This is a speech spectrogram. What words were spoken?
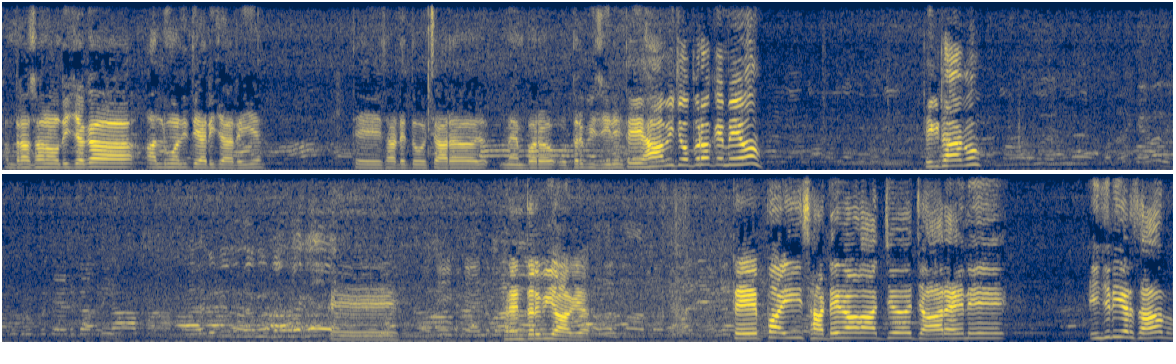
1509 ਦੀ ਜਗ੍ਹਾ ਆਲੂਆਂ ਦੀ ਤਿਆਰੀ ਚੱਲ ਰਹੀ ਹੈ। ਤੇ ਸਾਡੇ ਦੋ ਚਾਰ ਮੈਂਬਰ ਉਧਰ ਬਿਜ਼ੀ ਨੇ। ਤੇ ਹਾਂ ਵੀ ਚੋਬਰੋ ਕਿਵੇਂ ਹੋ? ਠੀਕ ਠਾਕ ਹੋ? ਤੇ ਹਰਿੰਦਰ ਵੀ ਆ ਗਿਆ। ਤੇ ਭਾਈ ਸਾਡੇ ਨਾਲ ਅੱਜ ਜਾ ਰਹੇ ਨੇ ਇੰਜੀਨੀਅਰ ਸਾਹਿਬ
